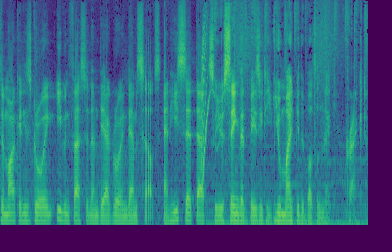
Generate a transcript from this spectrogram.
the market is growing even faster than they are growing themselves. And he said that. So you're saying that basically you might be the bottleneck? Correct.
